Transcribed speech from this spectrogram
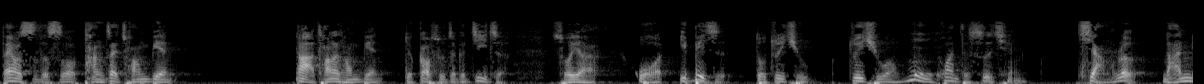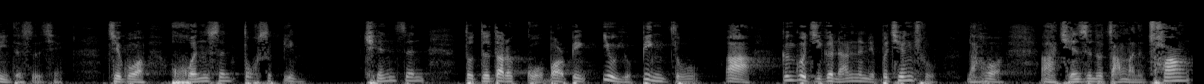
他要死的时候，躺在床边啊，躺在床边，就告诉这个记者说呀：“我一辈子都追求追求啊梦幻的事情，享乐男女的事情，结果浑身都是病，全身都得到了果报病，又有病毒啊，跟过几个男人也不清楚，然后啊，全身都长满了疮，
